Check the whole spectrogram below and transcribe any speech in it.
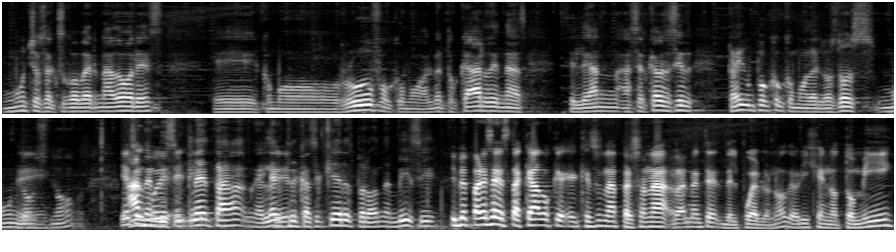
muchos exgobernadores eh, como Rufo, como Alberto Cárdenas, se le han acercado, es decir, trae un poco como de los dos mundos, ¿no? Anda en bicicleta, eléctrica si quieres, pero anda en bici. Y me parece destacado que, es una persona realmente del pueblo, ¿no? De origen otomí,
